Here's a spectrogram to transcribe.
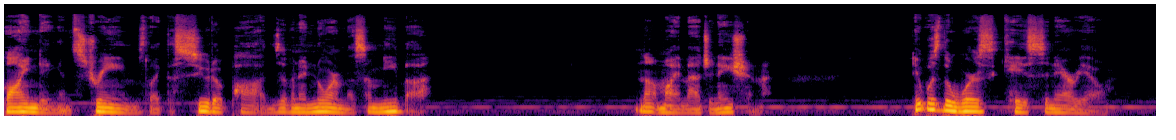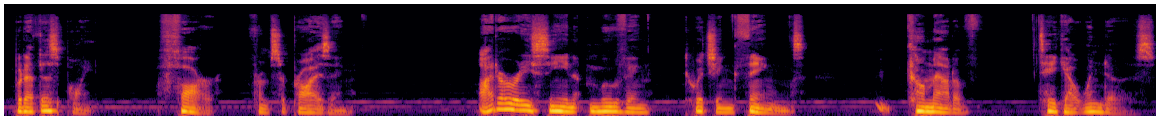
winding in streams like the pseudopods of an enormous amoeba. Not my imagination. It was the worst case scenario, but at this point, far from surprising. I'd already seen moving, twitching things come out of takeout windows.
